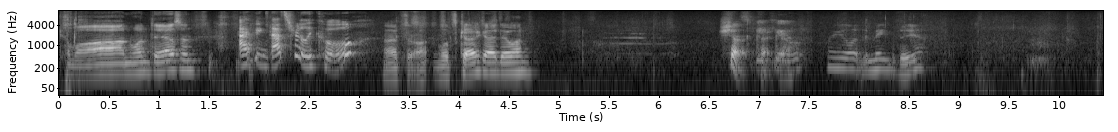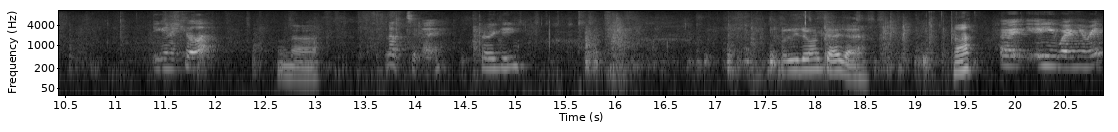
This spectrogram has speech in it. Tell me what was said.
Come on, one thousand. I think that's really cool. That's alright. What's Coco doing? Shut up, Be Coco. killed. What are you letting me do? You You gonna kill it? Nah. Not today. Cokie. What are you doing, Coco? Huh? Uh, are you wearing your ring?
